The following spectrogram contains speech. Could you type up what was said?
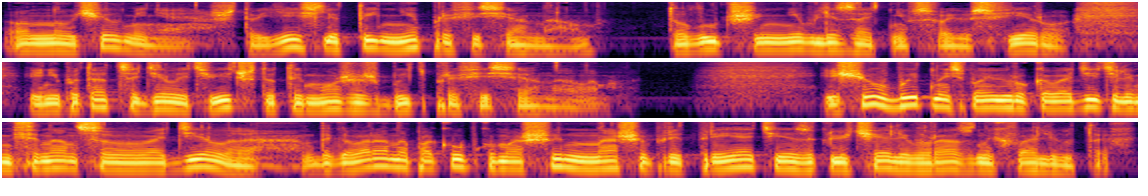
Он научил меня, что если ты не профессионал – то лучше не влезать не в свою сферу и не пытаться делать вид, что ты можешь быть профессионалом. Еще в бытность мою руководителем финансового отдела договора на покупку машин наши предприятия заключали в разных валютах.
